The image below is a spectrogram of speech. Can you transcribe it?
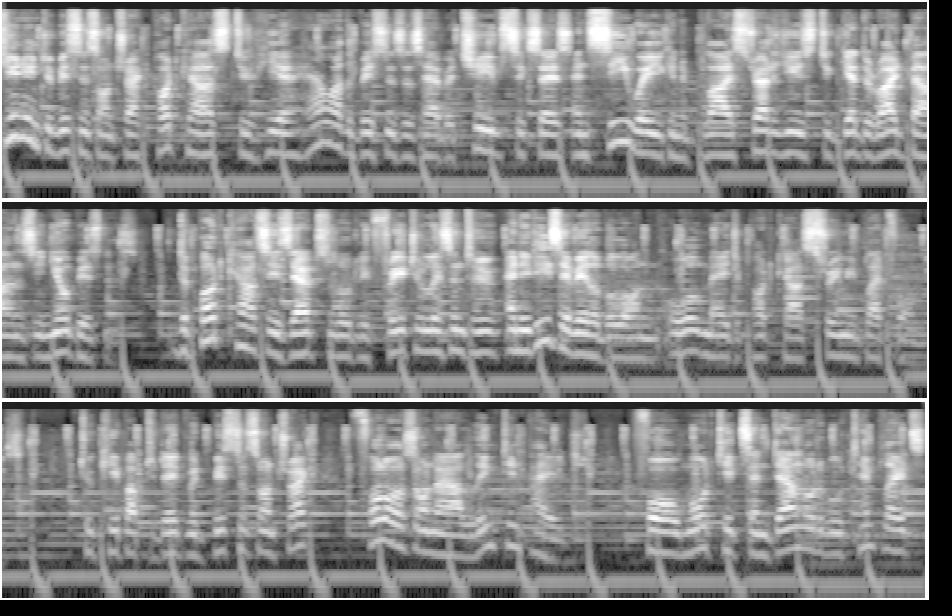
Tune in to Business on Track podcast to hear how other businesses have achieved success and see where you can apply strategies to get the right balance in your business. The podcast is absolutely free to listen to and it is available on all major podcast streaming platforms. To keep up to date with Business on Track, follow us on our LinkedIn page. For more tips and downloadable templates,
